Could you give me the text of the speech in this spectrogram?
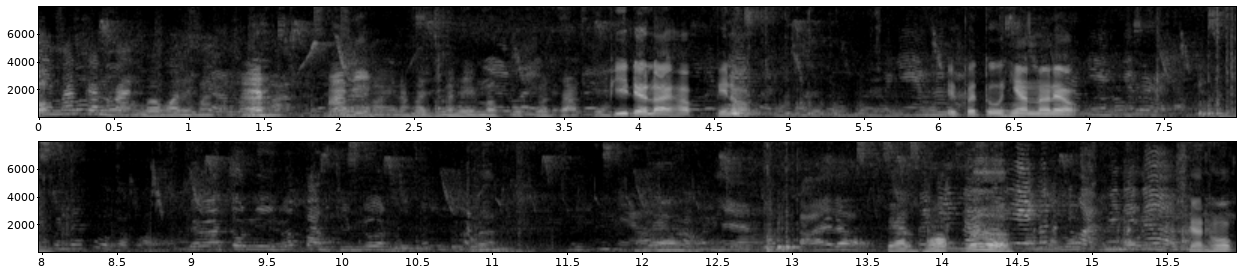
บ่ใส่มัดกันบัดบ่ว่าได้มาฮะมาพี่แล้วมันสิมาให้มาปลูกต้นสักพี่เดียวเลยครับ พี่น้องปิดประตูเฮียนเราแล้ว แปดหกเด้อแปดหก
